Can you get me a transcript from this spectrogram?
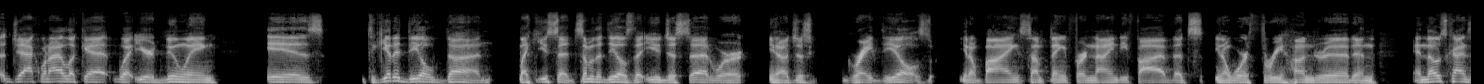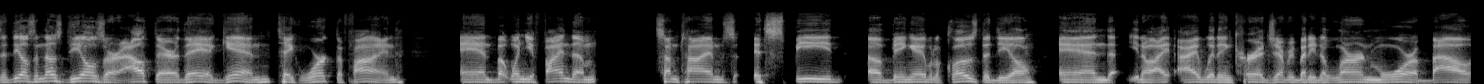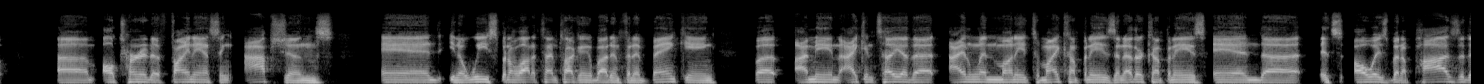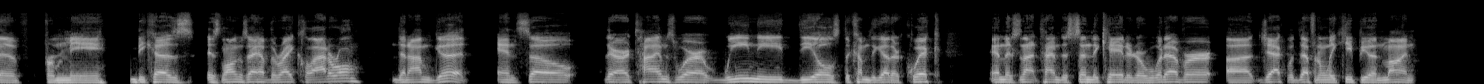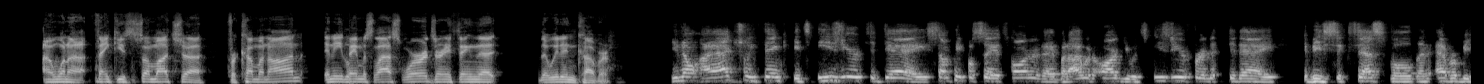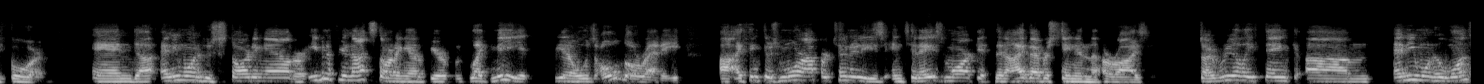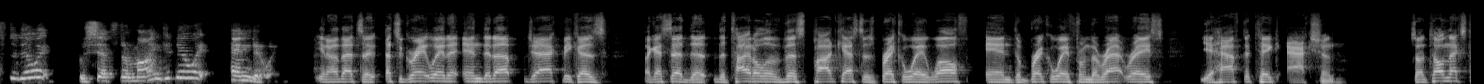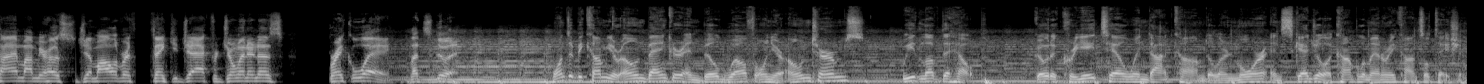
Uh, Jack, when I look at what you're doing, is to get a deal done, like you said, some of the deals that you just said were, you know, just great deals. You know, buying something for 95 that's, you know, worth 300 and and those kinds of deals. And those deals are out there. They again take work to find. And but when you find them, sometimes it's speed of being able to close the deal. And you know, I, I would encourage everybody to learn more about um, alternative financing options. And you know, we spent a lot of time talking about infinite banking but I mean, I can tell you that I lend money to my companies and other companies, and uh, it's always been a positive for me because as long as I have the right collateral, then I'm good. And so there are times where we need deals to come together quick and there's not time to syndicate it or whatever. Uh, Jack would definitely keep you in mind. I want to thank you so much uh, for coming on. Any famous last words or anything that, that we didn't cover? You know, I actually think it's easier today. Some people say it's harder today, but I would argue it's easier for today to be successful than ever before. And uh, anyone who's starting out, or even if you're not starting out, if you're like me, you know, who's old already, uh, I think there's more opportunities in today's market than I've ever seen in the horizon. So I really think um, anyone who wants to do it, who sets their mind to do it, can do it. You know, that's a that's a great way to end it up, Jack, because like I said, the, the title of this podcast is Breakaway Wealth. And to break away from the rat race, you have to take action. So until next time, I'm your host, Jim Oliver. Thank you, Jack, for joining us. Breakaway. Let's do it. Want to become your own banker and build wealth on your own terms? We'd love to help. Go to createtailwind.com to learn more and schedule a complimentary consultation.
